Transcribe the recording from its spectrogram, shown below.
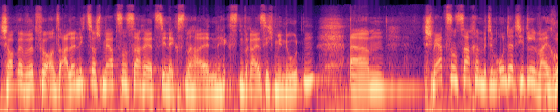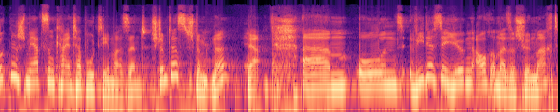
Ich hoffe, er wird für uns alle nicht zur Schmerzenssache jetzt die nächsten, nächsten 30 Minuten. Ähm, Schmerzenssache mit dem Untertitel, weil Rückenschmerzen kein Tabuthema sind. Stimmt das? Stimmt, ne? Ja. Ähm, und wie das der Jürgen auch immer so schön macht,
